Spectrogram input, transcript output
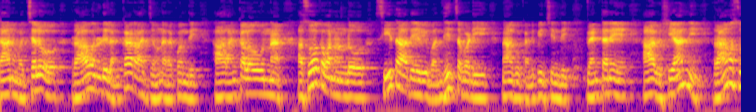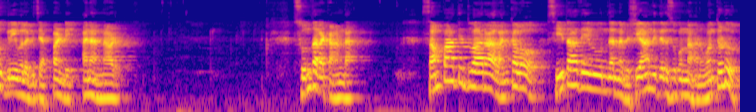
దాని మధ్యలో రావణుడి లంకారాజ్యం నెలకొంది. ఆ లంకలో ఉన్న అశోకవనంలో సీతాదేవి బంధించబడి నాకు కనిపించింది. వెంటనే ఆ విషయాన్ని రామసుగ్రీవులకి చెప్పండి అని అన్నాడు. సుందరకాండ సంపాతి ద్వారా లంకలో సీతాదేవి ఉందన్న విషయాన్ని తెలుసుకున్న హనుమంతుడు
